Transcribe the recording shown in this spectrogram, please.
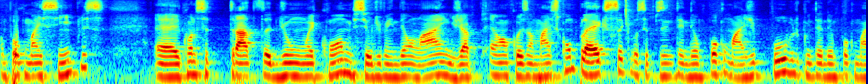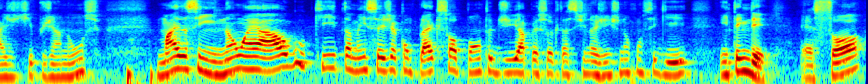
é um pouco mais simples. É, quando se trata de um e-commerce ou de vender online, já é uma coisa mais complexa, que você precisa entender um pouco mais de público, entender um pouco mais de tipos de anúncio. Mas assim, não é algo que também seja complexo ao ponto de a pessoa que está assistindo a gente não conseguir entender. É só,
